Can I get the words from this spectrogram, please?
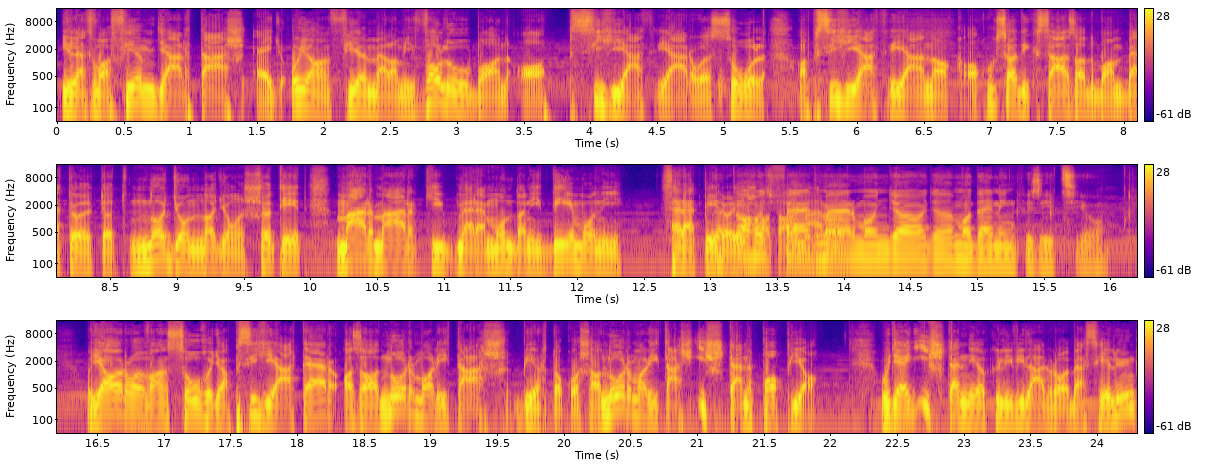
illetve a filmgyártás egy olyan filmmel, ami valóban a pszichiátriáról szól, a pszichiátriának a 20. században betöltött nagyon-nagyon sötét, már-már kimerem mondani démoni szerepéről hát, és ahogy Feld már mondja, hogy a modern inkvizíció. Ugye arról van szó, hogy a pszichiáter az a normalitás birtokosa, a normalitás Isten papja. Ugye egy Isten nélküli világról beszélünk,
